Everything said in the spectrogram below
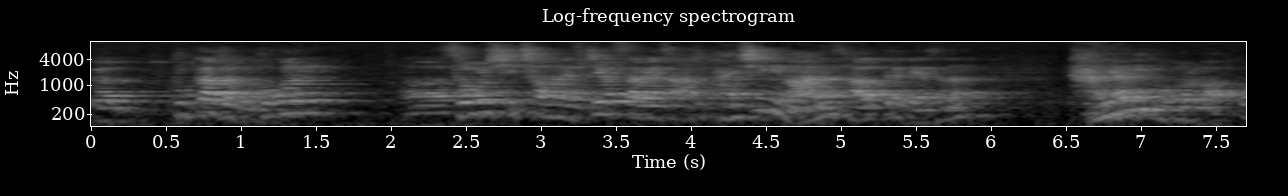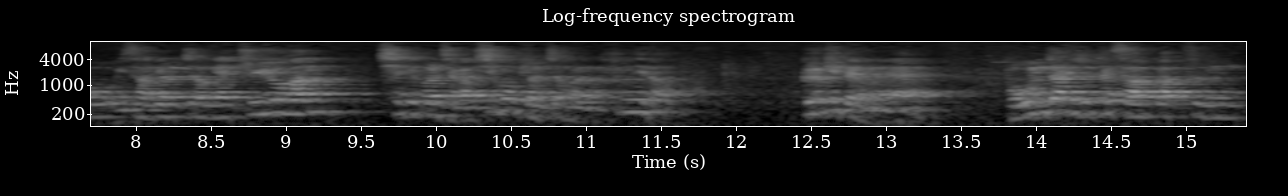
그, 국가적으로 혹은 어, 서울시 차원에서 지역사회에서 아주 관심이 많은 사업들에 대해서는 당연히 보고를 받고 의사결정에 주요한 책임을 제가 지고 결정을 합니다. 그렇기 때문에 보금자리 주택 사업 같은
